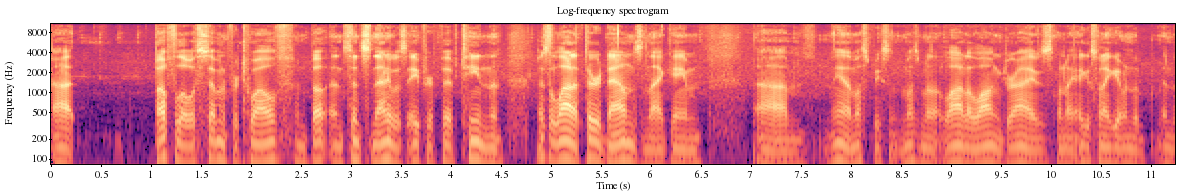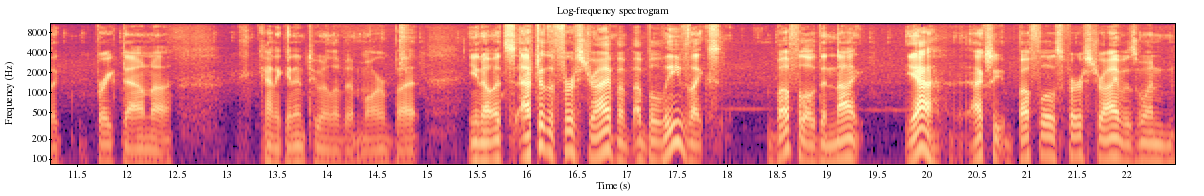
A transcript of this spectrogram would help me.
Uh, Buffalo was seven for 12, and, Bu- and Cincinnati was eight for 15. Then There's a lot of third downs in that game. Um, yeah, must be some, must have been a lot of long drives. When I, I guess when I get in the in the breakdown, uh, kind of get into it a little bit more. But you know, it's after the first drive, I, I believe like Buffalo did not. Yeah, actually, Buffalo's first drive is when.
